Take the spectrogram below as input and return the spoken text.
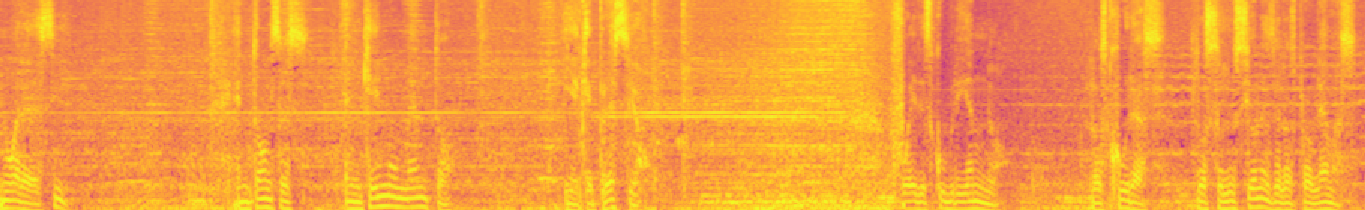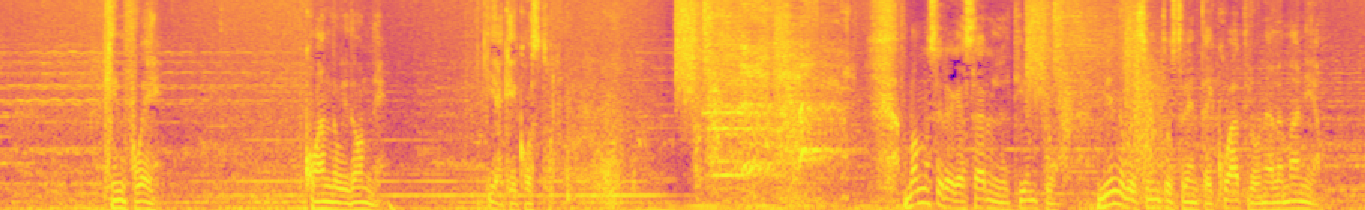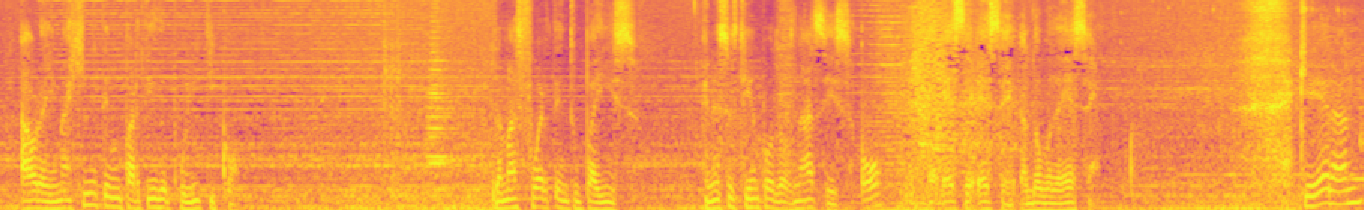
no era así. Entonces, ¿en qué momento y a qué precio fue descubriendo los curas, las soluciones de los problemas? ¿Quién fue? ¿Cuándo y dónde? ¿Y a qué costo? Vamos a regresar en el tiempo, 1934 en Alemania. Ahora imagínate un partido político, la más fuerte en tu país. En esos tiempos los nazis o SS, el doble S, que eran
